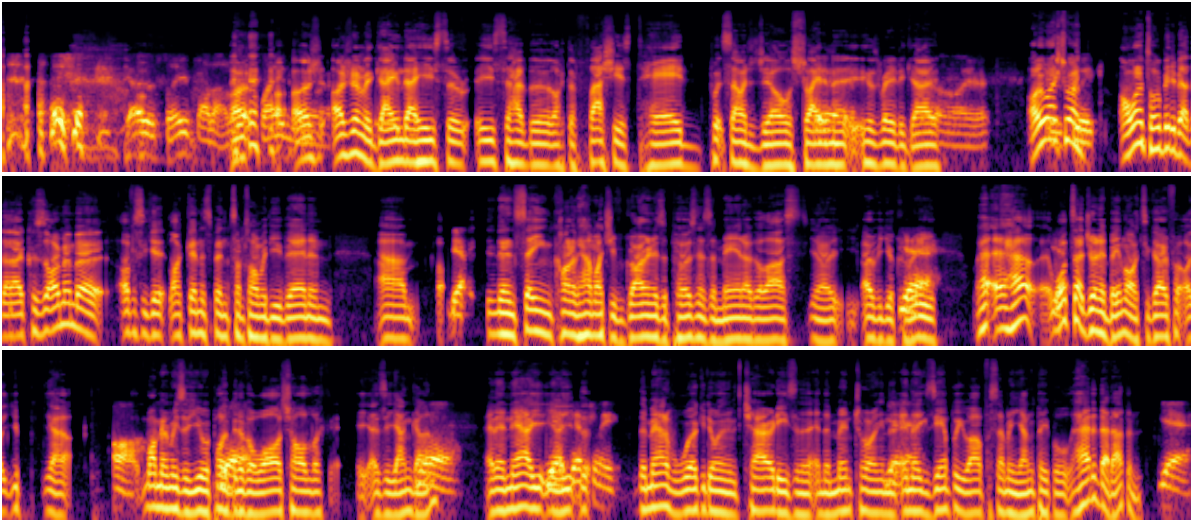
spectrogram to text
Go to sleep, brother. I, I, I, just. I just remember game day. He used to he used to have the like the flashiest head, put so much gel straight in it. He was ready to go. Oh, yeah. I Pretty actually want. I want to talk a bit about that though, because I remember obviously get like getting to spend some time with you then, and um, Yeah. and then seeing kind of how much you've grown as a person, as a man over the last you know over your career. How, how what's that journey been like to go from like, you you know Oh, my memories of you were probably a bit of a wild child like as a young gun, yeah, and then now you, you yeah, know you, the, the amount of work you're doing with charities and the, and the mentoring and, the, and the example you are for so many young people. How did that happen? Yeah,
